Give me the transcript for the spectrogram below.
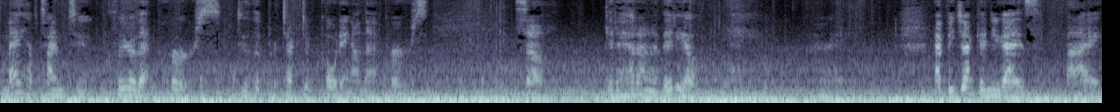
may have time to clear that purse, do the protective coating on that purse. So get ahead on a video. All right. Happy junking, you guys. Bye.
